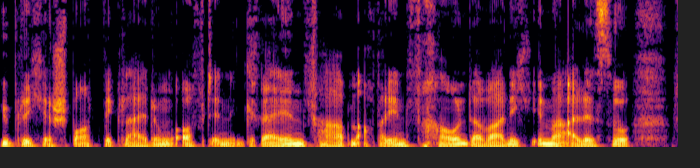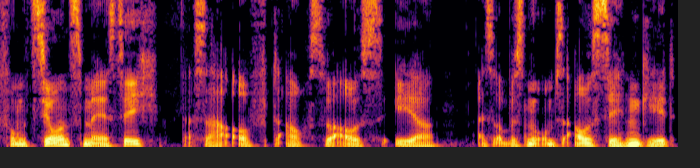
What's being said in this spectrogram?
übliche Sportbekleidung, oft in grellen Farben, auch bei den Frauen, da war nicht immer alles so funktionsmäßig. Das sah oft auch so aus eher als ob es nur ums Aussehen geht.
